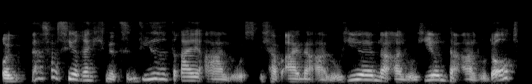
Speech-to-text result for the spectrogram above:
Und das, was hier rechnet, sind diese drei Alus. Ich habe eine Alu hier, eine Alu hier und eine Alu dort.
